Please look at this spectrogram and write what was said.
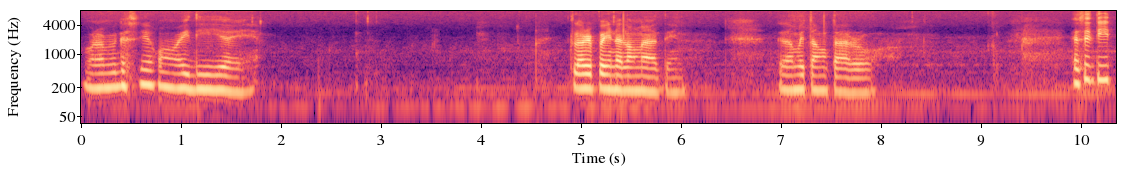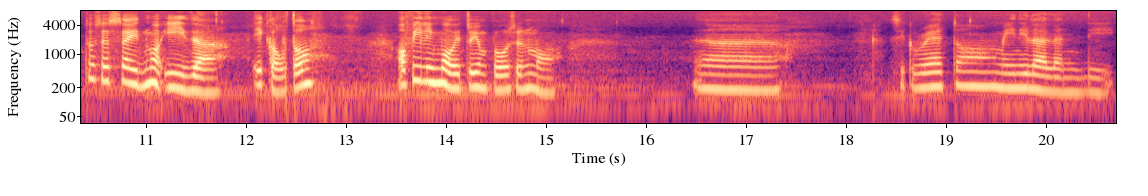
marami kasi akong idea eh. Clarify na lang natin. Gamit ang tarot. Kasi dito sa side mo, either, ikaw to, o feeling mo, ito yung person mo, na sikretong may nilalandi.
